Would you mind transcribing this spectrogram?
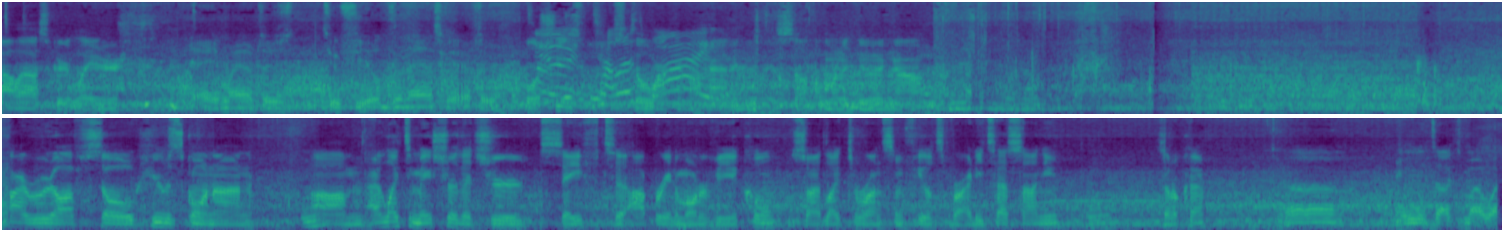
I'll ask her later. Yeah, you might have to just do fields and ask her after. Well, Dude, she's tell us still working why. on that anyway, so I'm gonna do it now. All right, Rudolph. So here's what's going on. Um, I'd like to make sure that you're safe to operate a motor vehicle. So I'd like to run some field sobriety tests on you. Is that okay? Uh, Let me talk to my wife.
